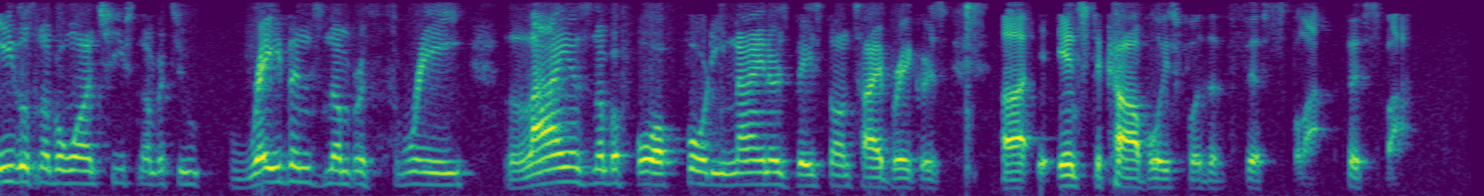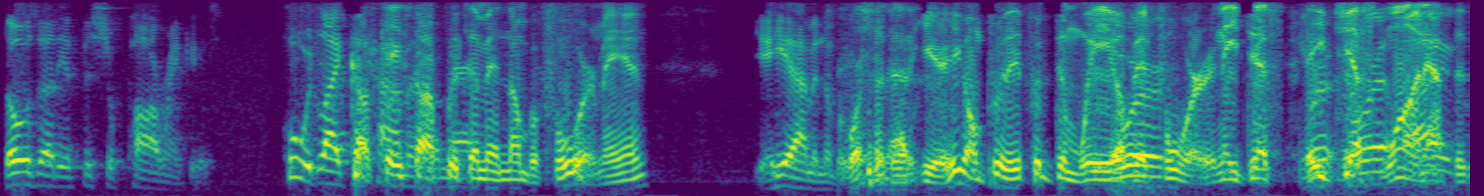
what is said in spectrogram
Eagles number one, Chiefs number two, Ravens number three, Lions number four, 49ers based on tiebreakers, uh, inch the Cowboys for the fifth spot. Fifth spot. Those are the official power rankings. Who would like to comment K-Star on put them at number four, man. Yeah, yeah, I'm in number Of course, four. out of here. He gonna put it, put them way They up were- at four, and they just they they were- just were at won five. after.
